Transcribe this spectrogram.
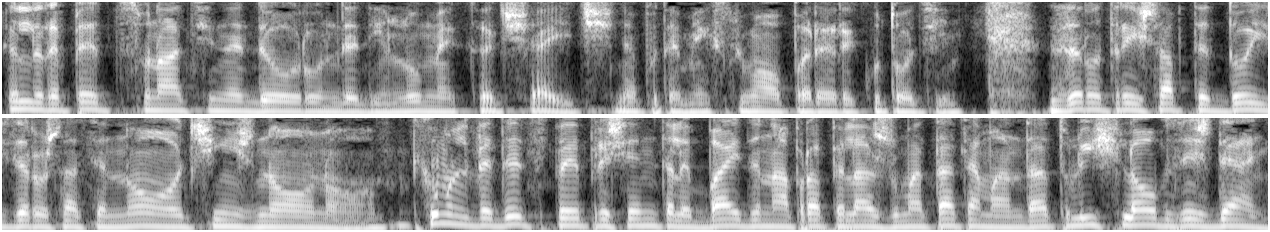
Îl repet, sunați-ne de oriunde din lume, căci și aici ne putem exprima o părere cu toții. 0372069599. Cum îl vedeți pe președintele Biden aproape la jumătatea mandatului și la 80 de ani?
